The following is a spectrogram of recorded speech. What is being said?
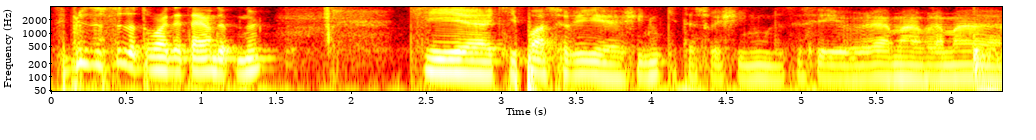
C'est plus difficile de trouver un détaillant de pneus qui est, euh, qui est pas assuré euh, chez nous, qui est assuré chez nous. C'est vraiment, vraiment. euh,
